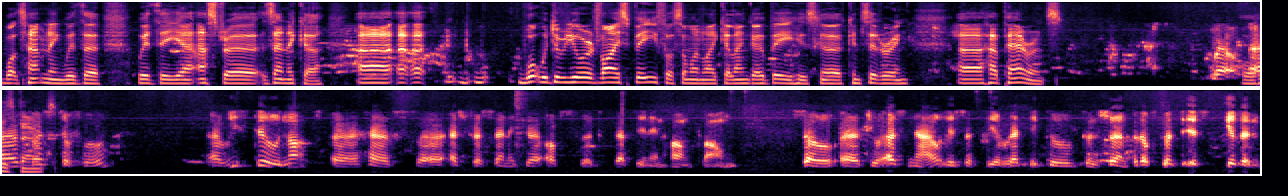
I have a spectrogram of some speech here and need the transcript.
what's happening with the with the uh, AstraZeneca. Uh, uh, uh, what would your advice be for someone like Elango B, who's uh, considering uh, her parents? Well, Or his parents. first of all, we still not uh, have uh, AstraZeneca Oxford vaccine in Hong Kong. So uh, to us now, it's a theoretical concern, but of course it's given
